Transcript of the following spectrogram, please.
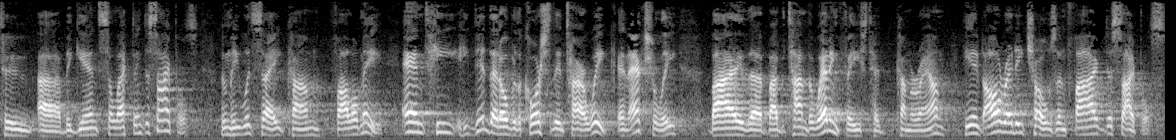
to uh, begin selecting disciples whom he would say, come, follow me. And he, he did that over the course of the entire week. And actually, by the, by the time the wedding feast had come around, he had already chosen five disciples.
